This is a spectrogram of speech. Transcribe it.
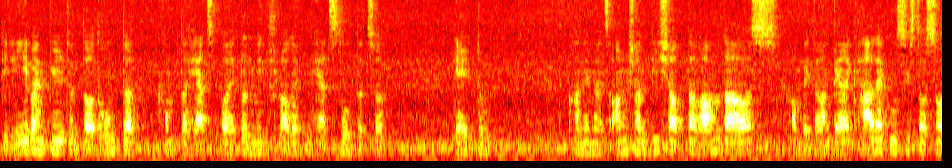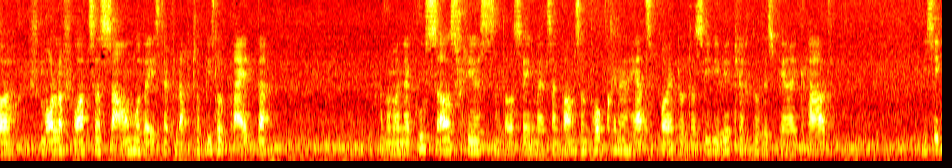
die Leber im Bild und da drunter kommt der Herzbeutel mit dem schlagenden Herz drunter zur Geltung. Da kann ich mir jetzt anschauen, wie schaut der Rand aus, haben wir da einen Perikarderguss, ist da so ein schmaler schwarzer Saum oder ist der vielleicht schon ein bisschen breiter? Kann man einen Guss ausschließen, da sehen wir jetzt einen ganz trockenen Herzbeutel, da sehe ich wirklich nur das Perikard. Ich sehe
